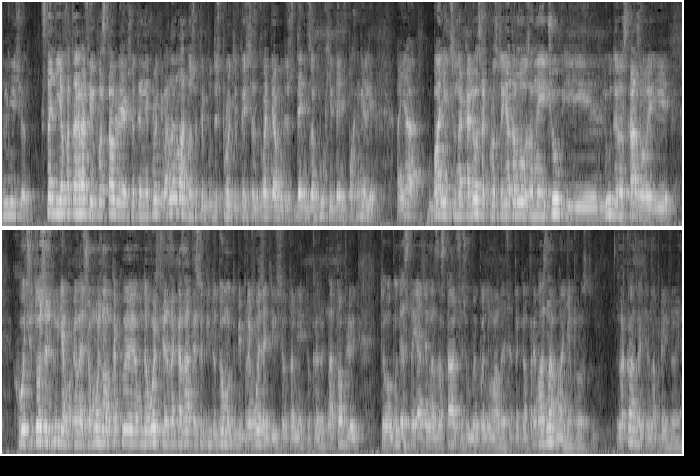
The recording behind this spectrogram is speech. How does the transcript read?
Ну нічого. Кстати, я фотографію поставлю, якщо ти не проти. Але ладно, що ти будеш проти, ти зараз два дня будеш день в забухі, день в похмелі. А я баню на колесах, просто я давно за неї чув і люди розказували. І хочу теж людям показати, що можна таке удовольствие заказати собі додому, тобі привозять і все там, як то кажуть, натоплюють. То буде стояти на заставці, щоб ви розуміли, це така привозна баня просто. Заказуйте, вона приїжджає.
